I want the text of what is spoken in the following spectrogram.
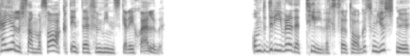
Här gäller samma sak, att inte förminska dig själv. Om du driver det där tillväxtföretaget som just nu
